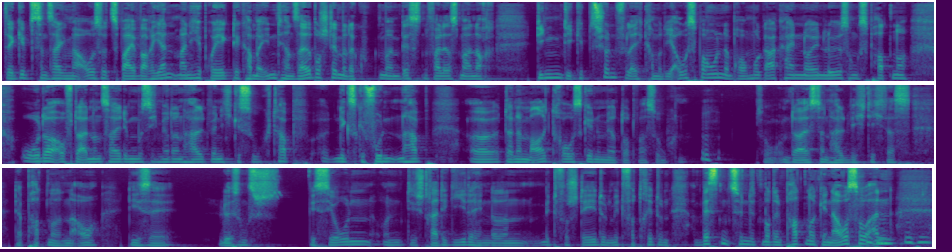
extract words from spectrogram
da gibt es dann, sage ich mal, auch so zwei Varianten. Manche Projekte kann man intern selber stemmen. Da guckt man im besten Fall erstmal nach Dingen, die gibt's schon. Vielleicht kann man die ausbauen, da brauchen wir gar keinen neuen Lösungspartner. Oder auf der anderen Seite muss ich mir dann halt, wenn ich gesucht habe, äh, nichts gefunden habe, äh, dann am Markt rausgehen und mir dort was suchen. Mhm. So, und da ist dann halt wichtig, dass der Partner dann auch diese Lösungsvision und die Strategie dahinter dann mit versteht und mit vertritt. Und am besten zündet man den Partner genauso an, mhm.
